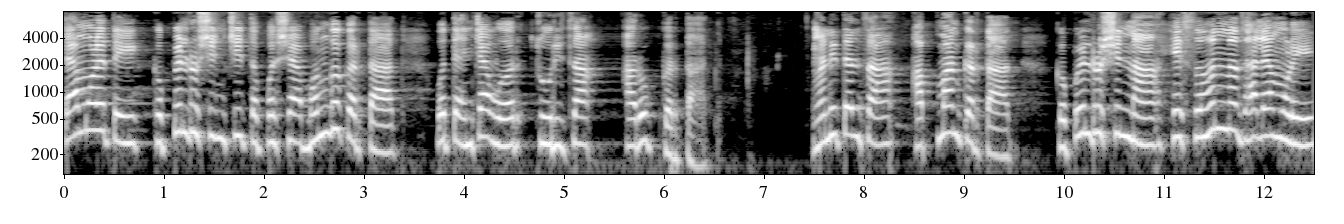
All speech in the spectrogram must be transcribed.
त्यामुळे ते कपिल ऋषींची तपस्या भंग करतात व त्यांच्यावर चोरीचा आरोप करतात. आणि त्यांचा अपमान करतात. कपिल ऋषींना हे सहन न झाल्यामुळे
